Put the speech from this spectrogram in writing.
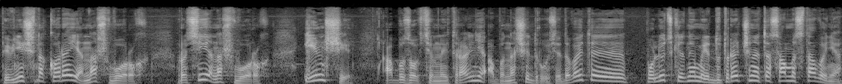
Північна Корея наш ворог. Росія наш ворог. Інші або зовсім нейтральні, або наші друзі. Давайте по-людськи з ними до Туреччини те саме ставлення.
